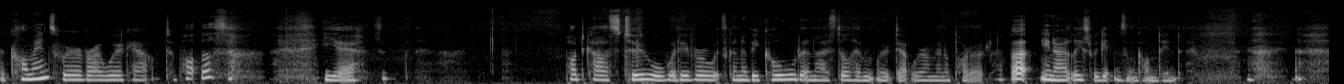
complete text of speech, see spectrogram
the comments wherever I work out to pot this. yeah, podcast two or whatever it's going to be called, and I still haven't worked out where I'm going to put it. But you know, at least we're getting some content.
